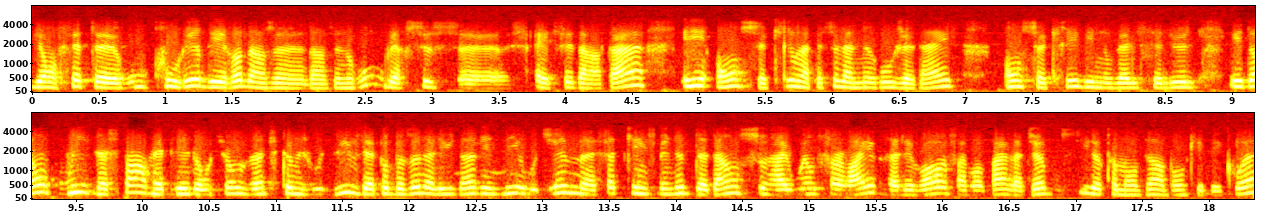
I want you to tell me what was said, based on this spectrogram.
ils ont fait euh, courir des rats dans, un, dans une roue versus euh, être sédentaire et on se crée, on appelle ça la neurogenèse, on se crée des nouvelles cellules. Et donc, oui, le sport, mais bien d'autres choses. Hein. Puis comme je vous dis, vous n'avez pas besoin d'aller une heure et demie au gym, faites 15 minutes de danse sur I Will Survive, vous allez voir, ça va faire la job aussi, là, comme on dit en bon québécois.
